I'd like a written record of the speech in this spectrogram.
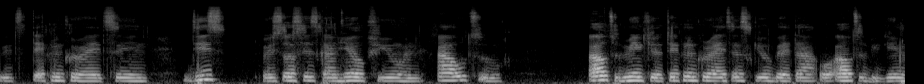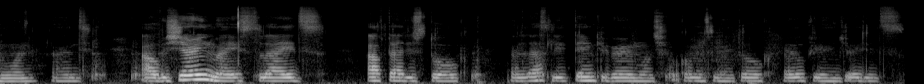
with technical writing. These resources can help you on how to how to make your technical writing skill better or how to begin one. And I'll be sharing my slides after this talk. And lastly thank you very much for coming to my talk. I hope you enjoyed it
